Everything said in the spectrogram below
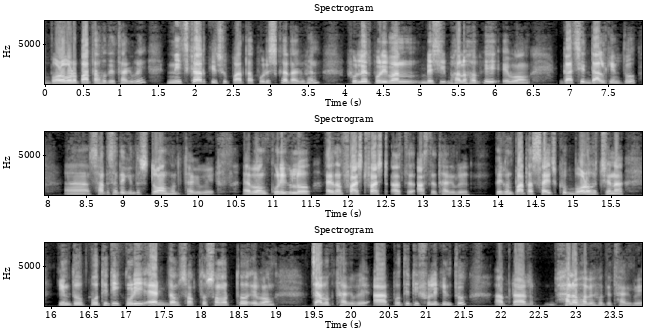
বড় বড় পাতা হতে থাকবে, নিচকার কিছু পাতা পরিষ্কার রাখবেন। ফুলের পরিমাণ বেশি ভালো হবে এবং গাছের ডাল কিন্তু সাথে সাথে কিন্তু স্ট্রং হতে থাকবে এবং কুঁড়িগুলো একদম ফাস্ট ফাস্ট আসতে আসতে থাকবে। দেখুন, পাতার সাইজ খুব বড় হচ্ছে না, কিন্তু প্রতিটি কুঁড়ি একদম শক্ত সমর্থ এবং চাবুক থাকবে। আর প্রতিটি ফুলে কিন্তু আপনার ভালোভাবে হতে থাকবে।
